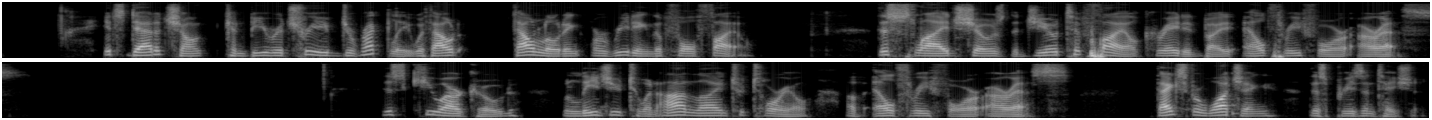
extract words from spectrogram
Its data chunk can be retrieved directly without downloading or reading the full file. This slide shows the GeoTIFF file created by L34RS. This QR code will lead you to an online tutorial of L34RS. Thanks for watching this presentation.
